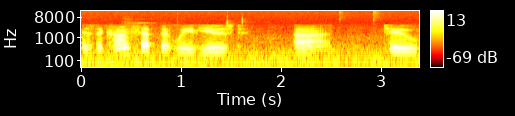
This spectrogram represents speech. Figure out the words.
is the concept that we've used uh, to,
